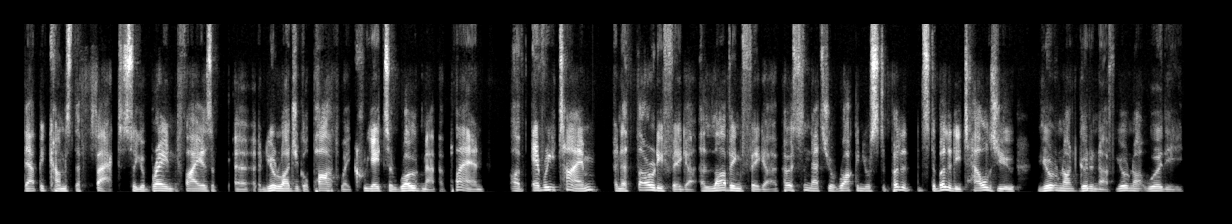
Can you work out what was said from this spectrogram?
that becomes the fact. So your brain fires a, a, a neurological pathway, creates a roadmap, a plan of every time an authority figure, a loving figure, a person that's your rock and your stability, tells you you're not good enough, you're not worthy.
